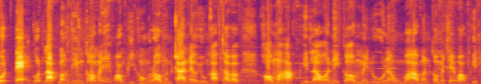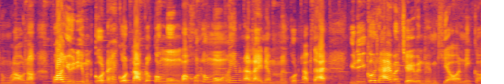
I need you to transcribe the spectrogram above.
กดแตะกดรับบางทีมันก็ไม่ใช่ความผิดของเราเหมือนกันนะคุณผู้ชมครับ ถ้าแบบเขามาหักผิดเราอันนี้ก็ไม่รู้นะผมว่ามันก็ไม่ใช่ความผิดของเราเนาะเพราะว่าอยู่ดีมันกดให้กดรับแล้วก็งงบางคนก็งงเฮ้ยมันอะไรเนี่ยมันกดรับได้ อยู่ดีก็ได้มาเฉยเป็นพิมพ์เขียวอันนี้ก็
